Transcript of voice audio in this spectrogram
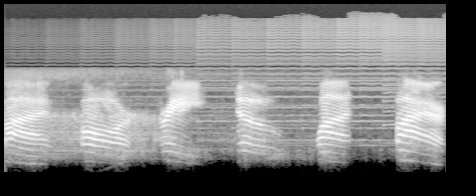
Five, four, three, two, one, fire.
